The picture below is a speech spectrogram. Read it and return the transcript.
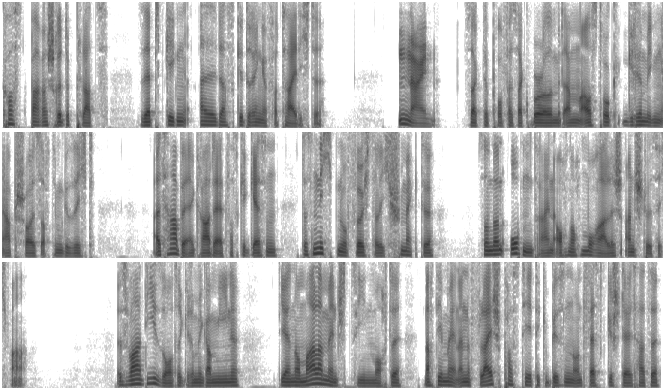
kostbare Schritte Platz selbst gegen all das Gedränge verteidigte. Nein, sagte Professor Quirrell mit einem Ausdruck grimmigen Abscheus auf dem Gesicht, als habe er gerade etwas gegessen, das nicht nur fürchterlich schmeckte, sondern obendrein auch noch moralisch anstößig war. Es war die Sorte grimmiger Miene, die ein normaler Mensch ziehen mochte, nachdem er in eine Fleischpastete gebissen und festgestellt hatte,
